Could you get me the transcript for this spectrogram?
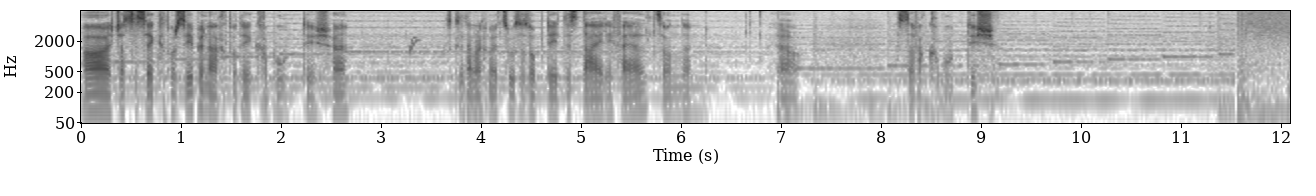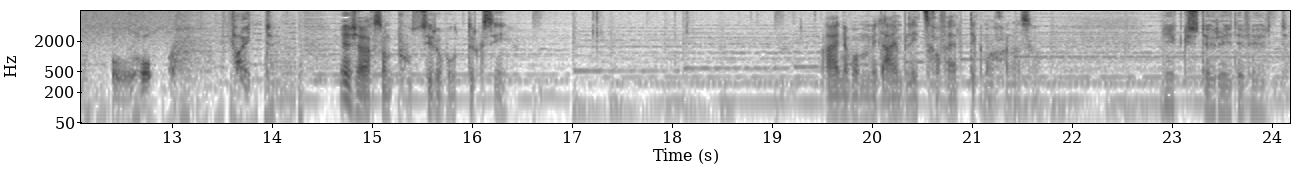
Ah, ist das der Sektor 7 echt, der dort kaputt ist? Es sieht nämlich nicht so aus, als ob dort ein Teil fehlt, sondern... Ja... Dass es einfach kaputt ist. Oho! Fight! Das war eigentlich so ein Pussy-Roboter. Einer, den man mit einem Blitz fertig machen kann, also... Nichts der Rede wert.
